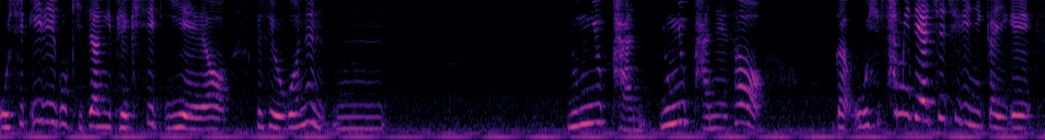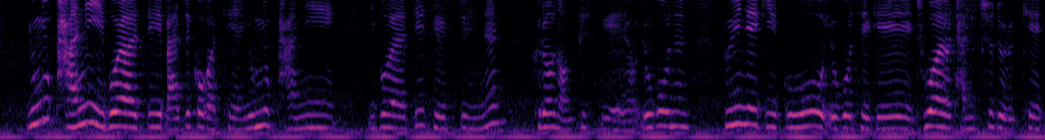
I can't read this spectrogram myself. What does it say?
51이고 기장이 112예요. 그래서 요거는 음, 66 반, 66 반에서 그러니까 53이 돼야 77이니까 이게 66 반이 입어야지 맞을 것 같아요. 66 반이 입어야지 될 수 있는 그런 원피스예요. 요거는 브이넥이고 요거 되게 좋아요. 단추도 이렇게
